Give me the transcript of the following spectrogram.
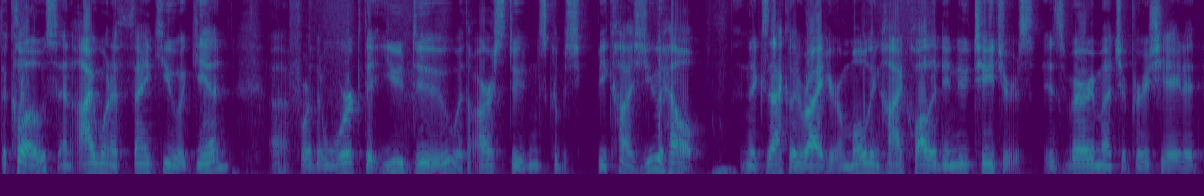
the close. And I want to thank you again uh, for the work that you do with our students because you help, and exactly right here, molding high quality new teachers is very much appreciated.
